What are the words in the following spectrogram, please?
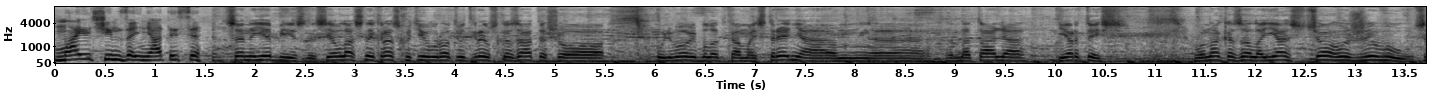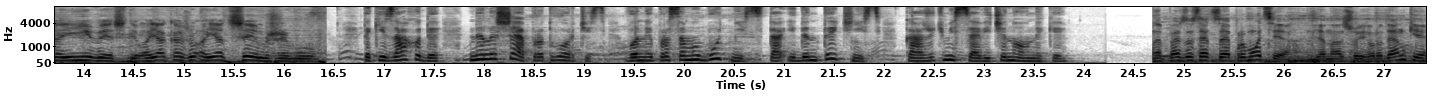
маю чим зайнятися. Це не є бізнес. Я власне якраз хотів рот відкрив сказати, що у Львові була така майстриня е, Наталя Яртись. Вона казала, я з цього живу. Це її вислів. А я кажу, а я цим живу. Такі заходи не лише про творчість, вони про самобутність та ідентичність, кажуть місцеві чиновники. Перш за все, це промоція для нашої городенки.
